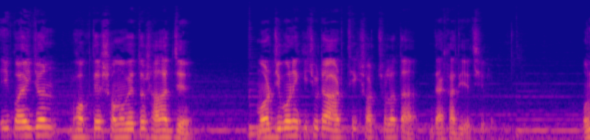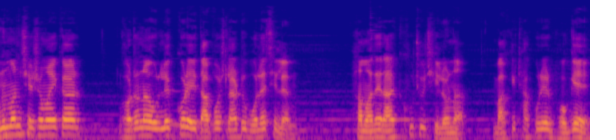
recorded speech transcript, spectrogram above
এই কয়েকজন ভক্তের সমবেত সাহায্যে মর জীবনে কিছুটা আর্থিক সচ্ছলতা দেখা দিয়েছিল। অনুমান সে সময়কার ঘটনা উল্লেখ করে তাপস লাটু বলেছিলেন, আমাদের আর খুচু ছিল না, বাকি ঠাকুরের ভোগে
